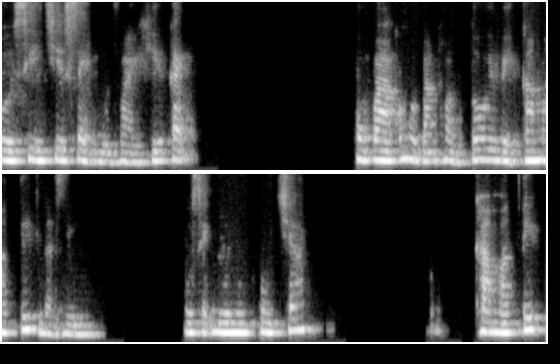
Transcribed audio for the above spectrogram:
tôi xin chia sẻ một vài khía cạnh. Hôm qua có một bạn hỏi tôi về kamatit là gì. Tôi sẽ đưa lên khung chat. Kamatit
